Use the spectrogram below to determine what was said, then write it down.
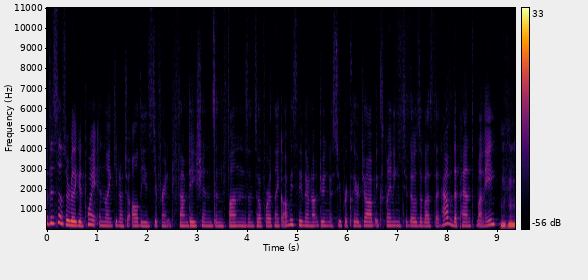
But this is also a really good point, and like you know, to all these different foundations and funds and so forth. Like obviously, they're not doing a super clear job explaining to those of us that have the pant money Mm-hmm.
